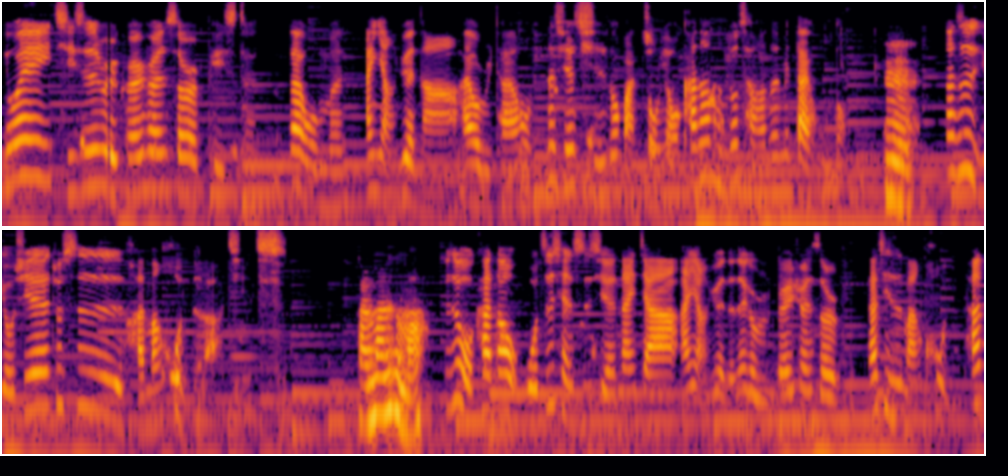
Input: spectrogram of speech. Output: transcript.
因为其实 recreation therapist。在我们安养院啊，还有 retire home 那些其实都蛮重要。我看他们都常常在那边带活动，嗯，但是有些就是还蛮混的啦。其实还蛮什么？就是我看到我之前实习的那一家安养院的那个 recreation service，它其实蛮混。它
